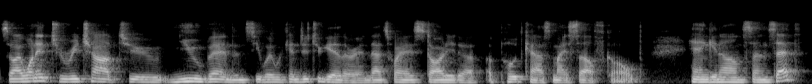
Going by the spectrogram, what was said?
so i wanted to reach out to new bands and see what we can do together. And that's why i started a, a podcast myself called hanging on sunset.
